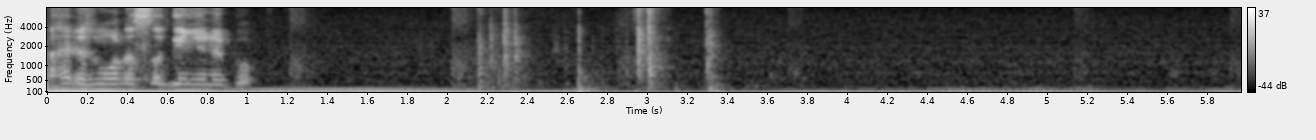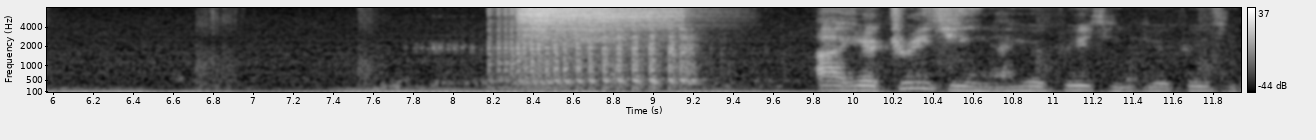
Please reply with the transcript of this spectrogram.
I just want to suck in your nipple. Hear creaking, I hear creaking, I hear creaking.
